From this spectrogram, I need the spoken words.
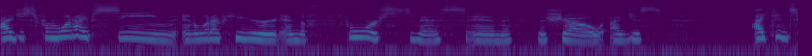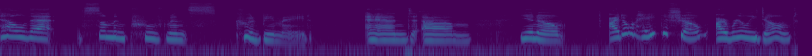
I just from what I've seen and what I've heard and the forcedness in the show, I just I can tell that some improvements could be made. And um you know, I don't hate the show. I really don't.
